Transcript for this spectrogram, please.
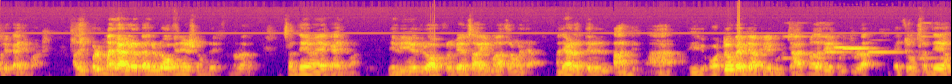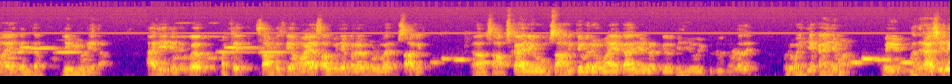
ഒരു കാര്യമാണ്. അത് ഇപ്പോഴും മലയാളികൾക്ക് അതിലൊരു ഓർഗനൈസേഷൻ ഉണ്ട് എന്നുള്ളത് ശ്രദ്ധേയമായ കാര്യമാണ്. രവി ഒരു ഡോക്ടറും വ്യവസായിയും മാത്രമല്ല മലയാളത്തിൽ ഈ ഓട്ടോബയോഗ്രാഫിയെ കുറിച്ച് ആത്മകഥയെ കുറിച്ചുള്ള ഏറ്റവും ശ്രദ്ധേയമായ ഗ്രന്ഥം രവിയുടേതാണ്. ആ രീതിയിൽ മറ്റ് സാമ്പത്തികമായ സൗകര്യങ്ങളെ മുഴുവൻ സാഹി സാംസ്കാരികവും സാഹിത്യപരവുമായ കാര്യങ്ങൾക്ക് വിനിയോഗിക്കുന്നു എന്നുള്ളത് ഒരു വലിയ കാര്യമാണ്. അപ്പൊ ഈ മദ്രാശിയിലെ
